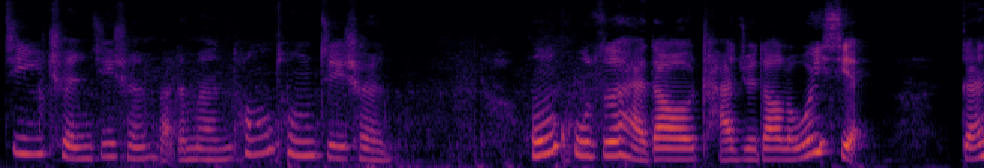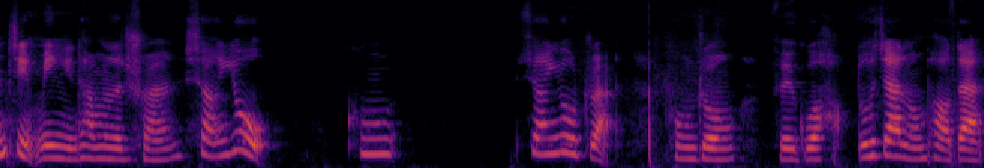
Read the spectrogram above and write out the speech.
击沉，击沉，把他们通通击沉。红胡子海盗察觉到了危险，赶紧命令他们的船向右空。向右转，空中飞过好多加农炮弹，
